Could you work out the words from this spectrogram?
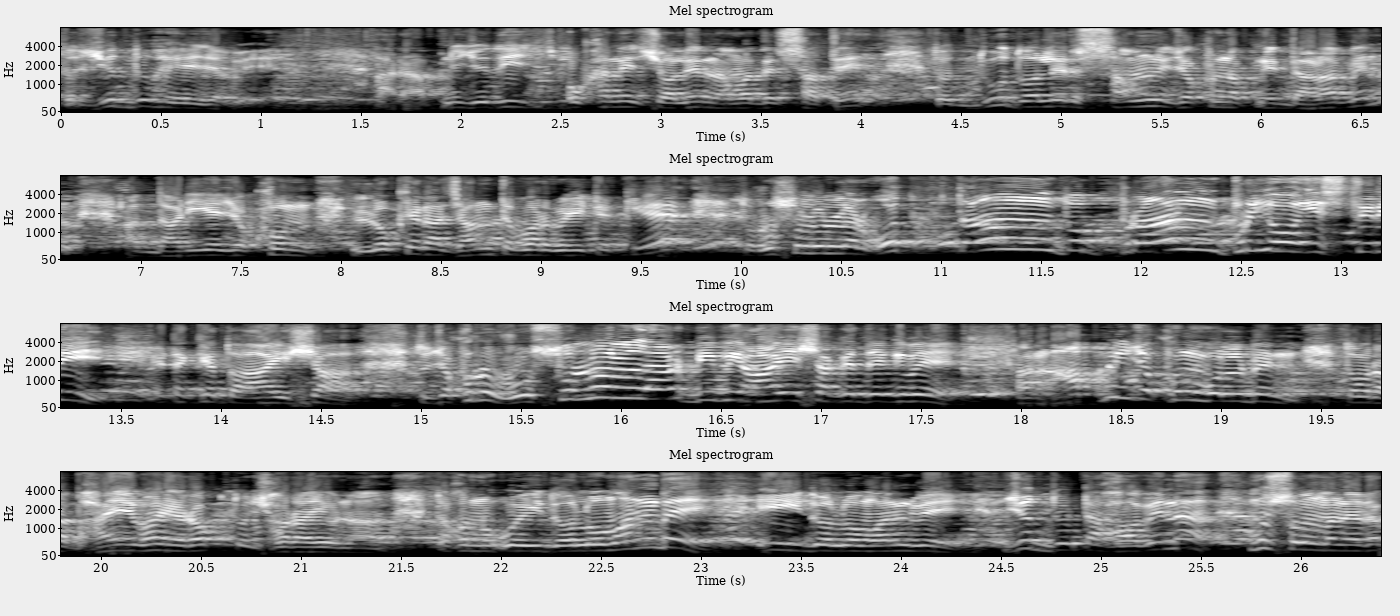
তো যুদ্ধ হয়ে যাবে। আর আপনি যদি ওখানে চলেন আমাদের সাথে, তো দু দলের সামনে যখন আপনি দাঁড়াবেন, আর দাঁড়িয়ে যখন লোকেরা জানতে পারবে এটা কে, তো রসুল্লাহর অত্যন্ত প্রাণপ্রিয় স্ত্রী এটাকে তো আয়েশা। তো যখন রসুল্লাহর বিবি আয়েশাকে দেখবে, আর আপনি যখন বলবেন, তোমরা ভাইয়ে ভাইয়ে রক্ত ঝরাইও না, তখন ওই দলও মানবে, এই দলও মানবে। যুদ্ধটা হবে না, মুসলমানেরা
